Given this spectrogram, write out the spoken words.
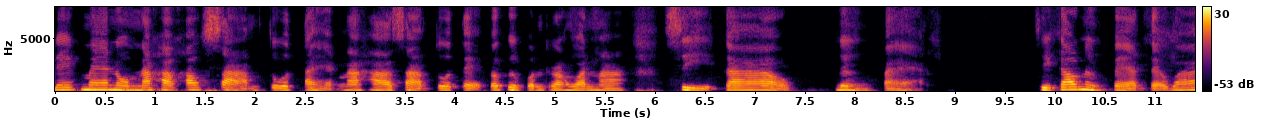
เลขแม่นมนะคะ เข้า 3 ตัวแตกนะคะ 3 ตัวแตกก็คือผลรางวัลมา 4 9 1 8 4 9 1 8 แต่ว่า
